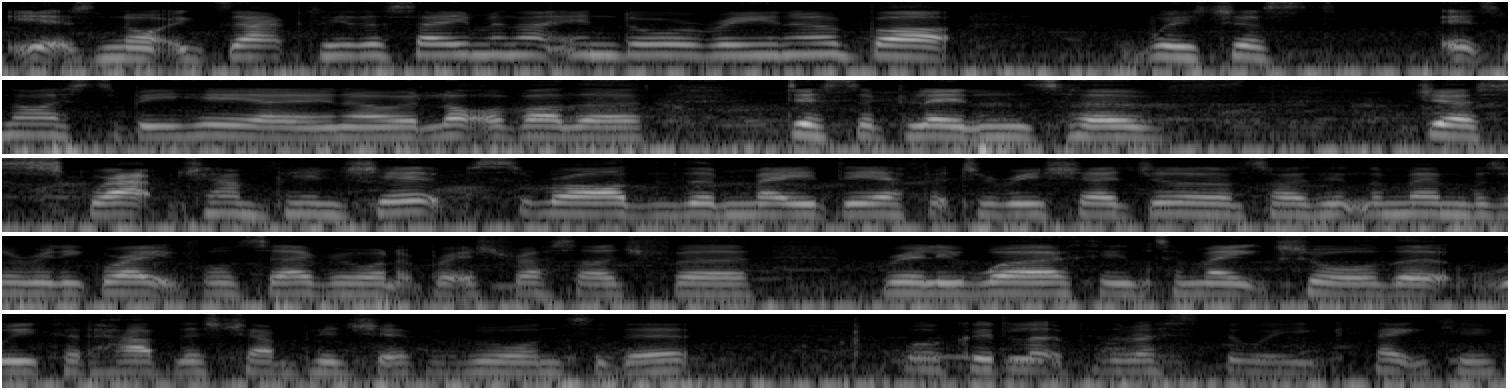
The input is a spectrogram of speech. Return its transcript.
it's not exactly the same in that indoor arena, but we're just it's nice to be here. You know, a lot of other disciplines have just scrapped championships rather than made the effort to reschedule, and so I think the members are really grateful to everyone at British Dressage for really working to make sure that we could have this championship if we wanted it. Well, good luck for the rest of the week. Thank you.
